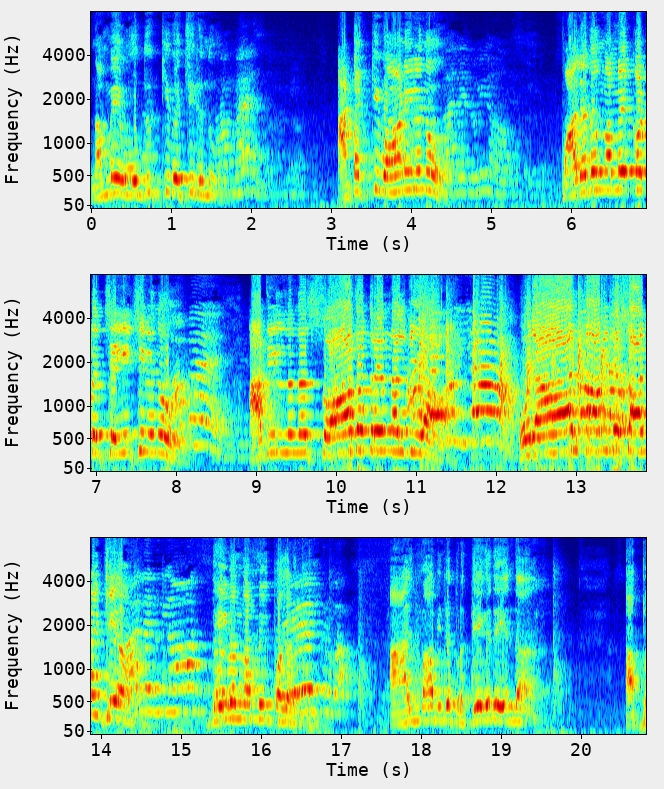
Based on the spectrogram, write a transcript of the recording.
നമ്മെ ഒതുക്കി വെച്ചിരുന്നു. അടക്കി വാണിരുന്നു. പലതും നമ്മെ കൊണ്ട് ചെയ്യിച്ചിരുന്നു. അതിൽ നിന്ന് സ്വാതന്ത്ര്യം നൽകിയ. ഒരാത്മാവിന്റെ സാന്നിധ്യം. ദൈവം നമ്മിൽ പകർന്നു. ആത്മാവിന്റെ പ്രത്യേകത എന്താ അഭ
